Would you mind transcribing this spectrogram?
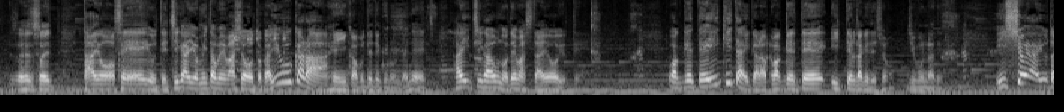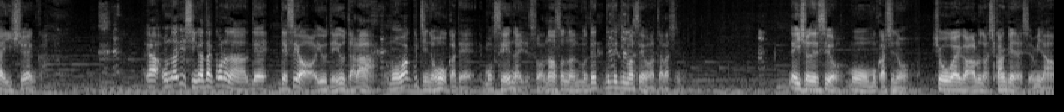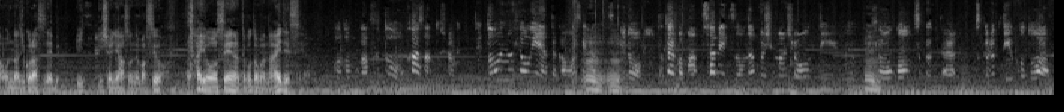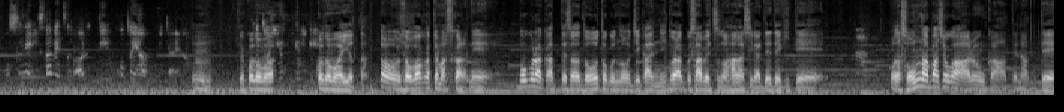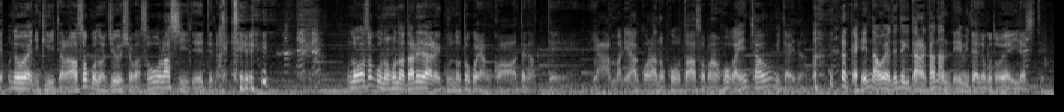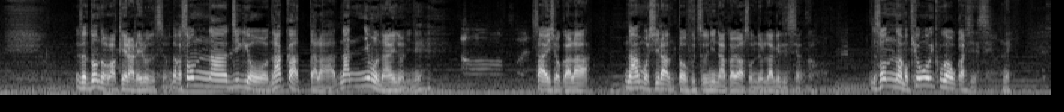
それ多様性言うて違いを認めましょうとか言うから変異株出てくるんでね。はい違うの出ましたよ言うて分けていきたいから分けていってるだけでしょ？自分らで一緒や言うたら一緒やんかいや、同じ新型コロナで、ですよ、言うて言うたら、もうワクチンの効果で、もうせえないですわな。そんな、もう出てきませんわ、新しいの。で、一緒ですよ。もう昔の、障害があるなし関係ないですよ。みんな同じクラスで一緒に遊んでますよ。多様性なんて言葉ないですよ。子供が表現やったか忘れたんですけど、うんうん、例えばまあ差別をなくしましょうっていう標語を作ったら、うん、作るっていうことはもうすでに差別があるっていうことやんみたいな。うん。子供子供が言いよった。そうそう、分かってますからね。僕らかってその道徳の時間にブラック差別の話が出てきて、ほな、そんな場所があるんかってなって、で、親に聞いたら、あそこの住所がそうらしいでってなって。で、あそこのほな誰々君のとこやんかってなって、いや、あんまりアコラの子と遊ばん方がええんちゃう？みたいな。なんか変な親出てきたらかなんで？みたいなことを親言い出して。どんどん分けられるんですよ。だからそんな授業なかったら何にもないのにね。最初から何も知らんと普通に仲良遊んでるだけですやんか。でそんなも教育がおかしいですよね。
